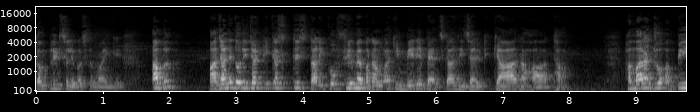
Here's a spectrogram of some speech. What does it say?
कंप्लीट सिलेबस करवाएँगे। अब आ जाने दो रिज़ल्ट, इकतीस तारीख को फिर मैं बनाऊँगा कि मेरे बैच का रिज़ल्ट क्या रहा था। हमारा जो अभी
